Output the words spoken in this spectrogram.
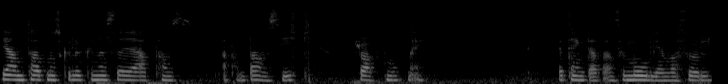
Jag antar att man skulle kunna säga att, hans, att han dansgick rakt mot mig. Jag tänkte att han förmodligen var full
